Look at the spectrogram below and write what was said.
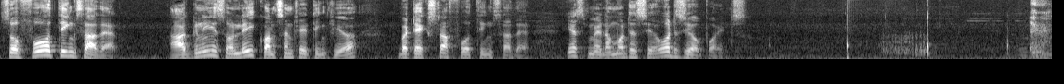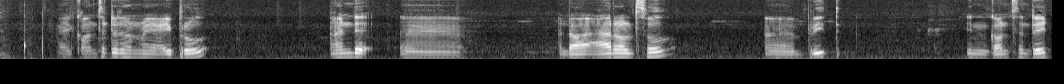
So, four things are there. Agni is only concentrating here, but extra four things are there. Yes, madam, what is your, what is your points? I concentrate on my eyebrow and uh, and air also uh, breathe in concentrate.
